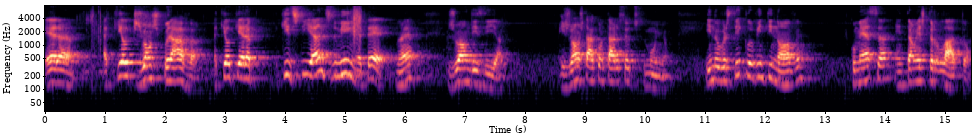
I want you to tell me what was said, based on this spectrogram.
era aquele que João esperava, aquele que era que existia antes de mim até, não é? João dizia. E João está a contar o seu testemunho. E no versículo 29 começa então este relato.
